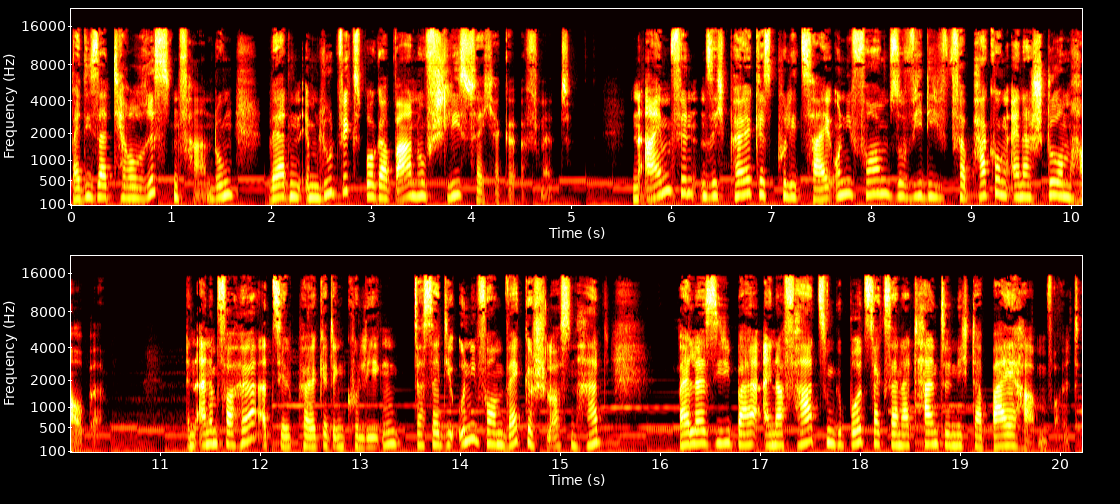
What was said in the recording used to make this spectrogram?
Bei dieser Terroristenfahndung werden im Ludwigsburger Bahnhof Schließfächer geöffnet. In einem finden sich Pölkes Polizeiuniform sowie die Verpackung einer Sturmhaube. In einem Verhör erzählt Pölke den Kollegen, dass er die Uniform weggeschlossen hat, weil er sie bei einer Fahrt zum Geburtstag seiner Tante nicht dabei haben wollte.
